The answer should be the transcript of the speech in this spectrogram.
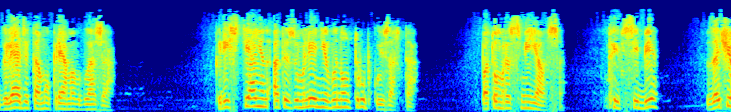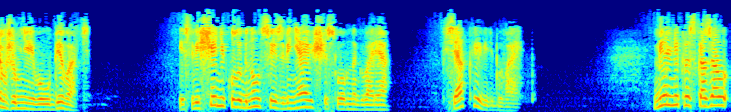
глядя тому прямо в глаза. Крестьянин от изумления вынул трубку изо рта. Потом рассмеялся. — Ты в себе? Зачем же мне его убивать? И священник улыбнулся извиняюще, словно говоря, «Всякое ведь бывает». Мельник рассказал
